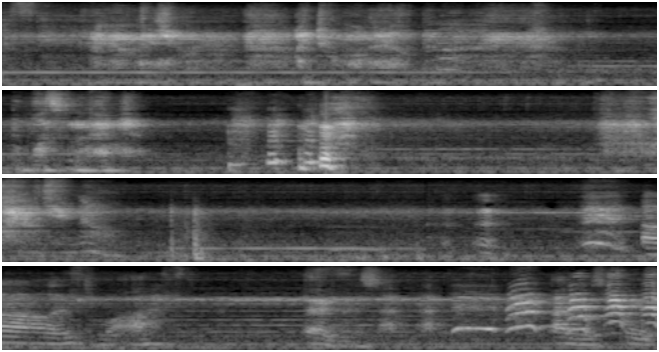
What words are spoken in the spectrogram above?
us? I am Vision. I do want to help. But what's an Avenger? Why don't you know? All is lost. Agnes. Agnes, please,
